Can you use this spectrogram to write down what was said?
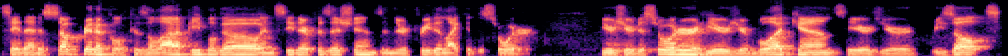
Say that is so critical because a lot of people go and see their physicians and they're treated like a disorder. Here's your disorder, here's your blood counts, here's your results.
